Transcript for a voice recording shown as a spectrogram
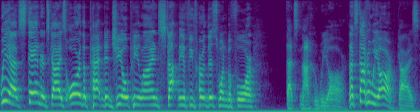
We have standards, guys, or the patented GOP line. Stop me if you've heard this one before. That's not who we are. That's not who we are, guys.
